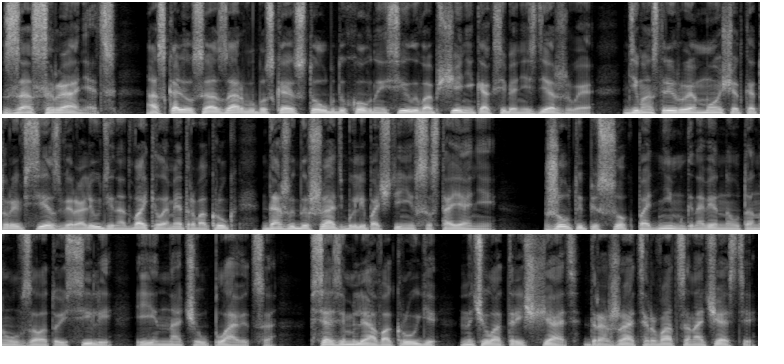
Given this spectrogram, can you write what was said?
засранец!» Оскалился Азар, выпуская столб духовной силы, вообще никак себя не сдерживая, демонстрируя мощь, от которой все зверолюди на два километра вокруг даже дышать были почти не в состоянии. Желтый песок под ним мгновенно утонул в золотой силе и начал плавиться. Вся земля в округе начала трещать, дрожать, рваться на части.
